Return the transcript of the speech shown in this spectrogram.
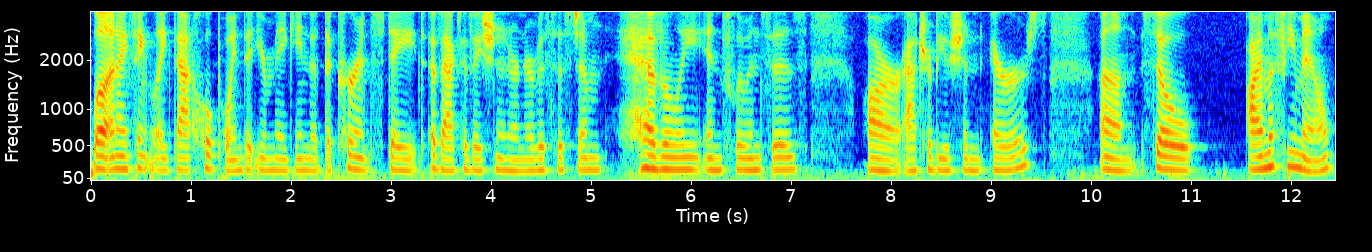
Well, and I think like that whole point that you're making that the current state of activation in our nervous system heavily influences our attribution errors. Um, so I'm a female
